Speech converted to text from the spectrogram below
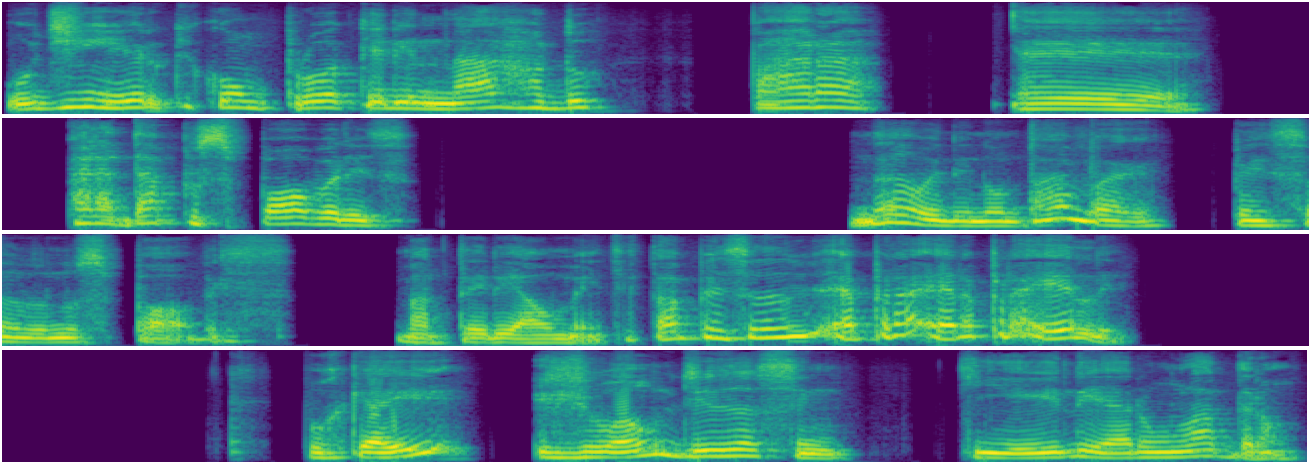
o dinheiro que comprou aquele nardo para é, para dar para os pobres. Não, ele não estava pensando nos pobres materialmente. Estava pensando é pra, era para ele. Porque aí João diz assim que ele era um ladrão.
